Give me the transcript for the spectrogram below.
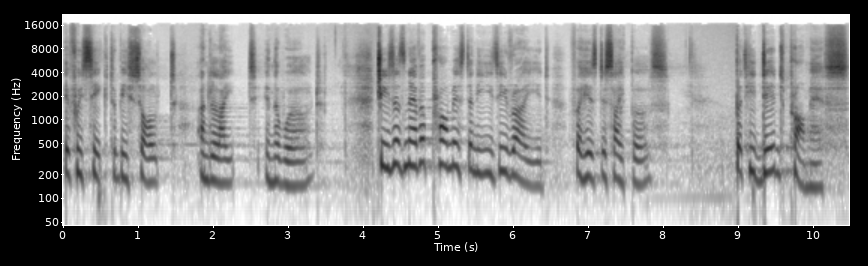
if we seek to be salt and light in the world. Jesus never promised an easy ride for his disciples. But he did promise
